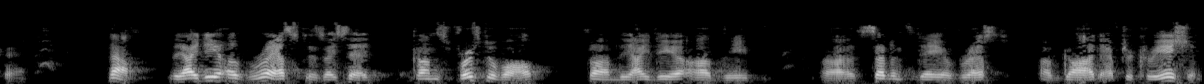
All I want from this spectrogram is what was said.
Okay. Now, the idea of rest, as I said, comes first of all from the idea of the uh, seventh day of rest of God after creation.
